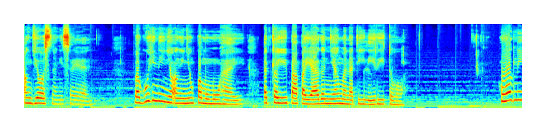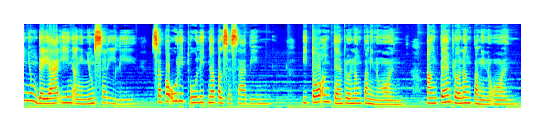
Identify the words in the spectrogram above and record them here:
ang Diyos ng Israel. Baguhin ninyo ang inyong pamumuhay at kayo'y papayagan niyang manatili rito. Huwag ninyong dayain ang inyong sarili sa paulit-ulit na pagsasabing, Ito ang templo ng Panginoon, ang templo ng Panginoon.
